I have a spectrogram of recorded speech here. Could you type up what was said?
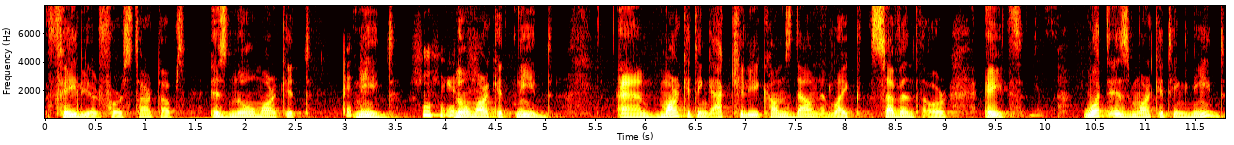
failure for startups is no market need. yes. No market need. And marketing actually comes down at like seventh or eighth. What is marketing need?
